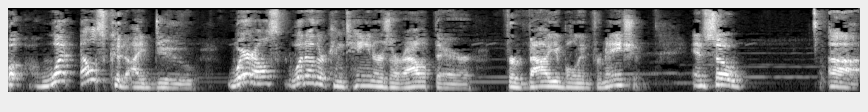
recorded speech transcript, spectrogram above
But what else could I do? Where else? What other containers are out there for valuable information? And so uh,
